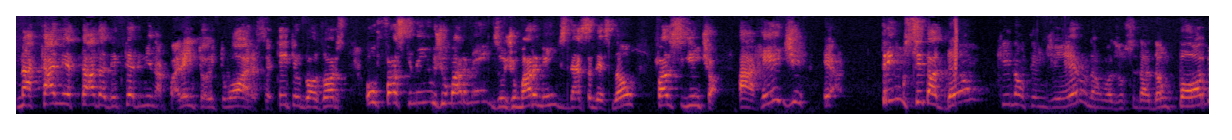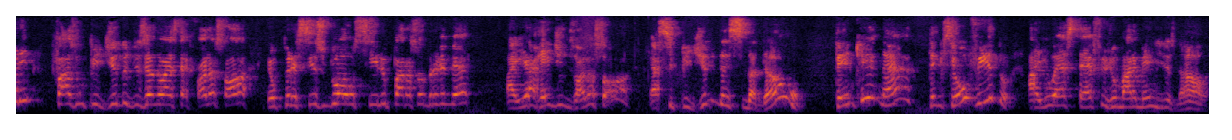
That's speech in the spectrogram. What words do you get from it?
na canetada, determina 48 horas, 72 horas, ou faz que nem o Gilmar Mendes. O Gilmar Mendes, nessa decisão, faz o seguinte: ó, a rede é, tem um cidadão que não tem dinheiro, não, mas um cidadão pobre faz um pedido dizendo ao STF: olha só, eu preciso do auxílio para sobreviver. Aí a rede diz: olha só, esse pedido desse cidadão tem que, né, tem que ser ouvido. Aí o STF, o Gilmar Mendes diz: não,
